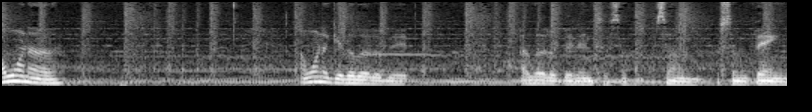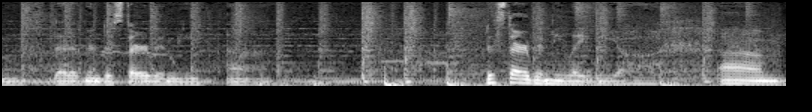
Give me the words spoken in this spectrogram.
I wanna I wanna get a little bit a little bit into some some some things that have been disturbing me uh, disturbing me lately, y'all. Um,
